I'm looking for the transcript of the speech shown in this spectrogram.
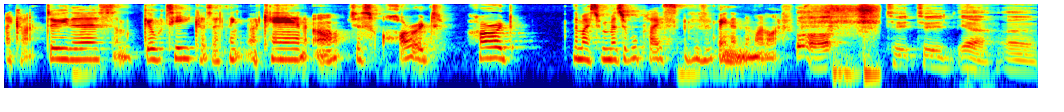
i can't do this i'm guilty because i think i can oh just horrid horrid the most miserable place I've ever been in in my life. But to to yeah, uh,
